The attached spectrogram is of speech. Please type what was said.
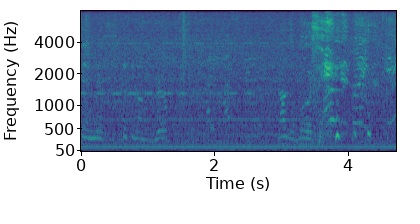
10 minutes. It's cooking on the grill. No, I'm just bullshit.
